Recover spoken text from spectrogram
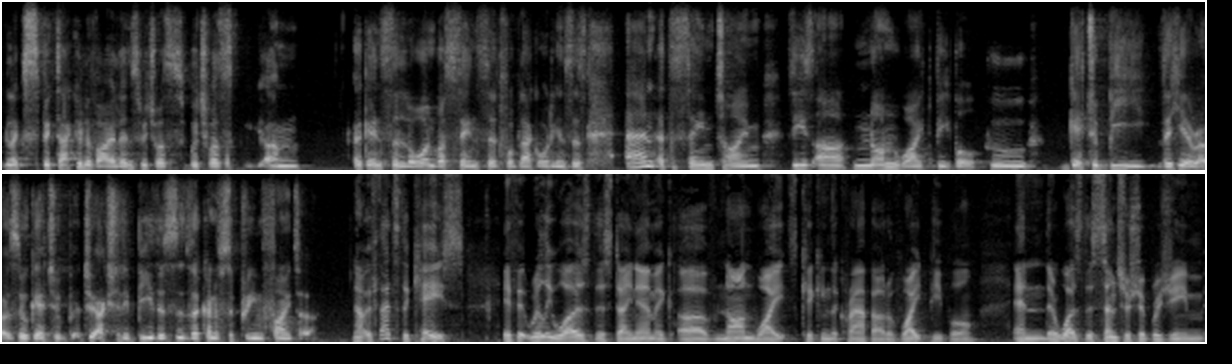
like spectacular violence, which was which was. Um, against the law and was censored for black audiences. And at the same time, these are non white people who get to be the heroes, who get to, to actually be this, the kind of supreme fighter. Now, if that's the case, if it really was this dynamic of non whites kicking the crap out of white people, and there was the censorship regime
